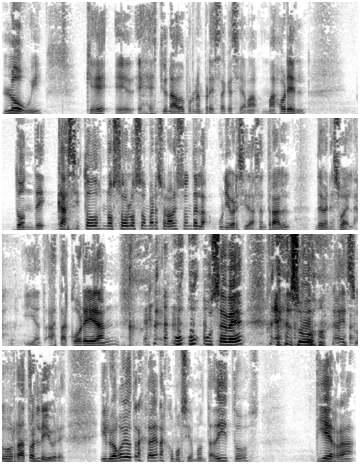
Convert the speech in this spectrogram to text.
Lowy, que eh, es gestionado por una empresa que se llama Majorel, donde casi todos no solo son venezolanos, son de la Universidad Central de Venezuela. Y hasta corean UCB en, su- en sus ratos libres. Y luego hay otras cadenas como Cien Montaditos, Tierra,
